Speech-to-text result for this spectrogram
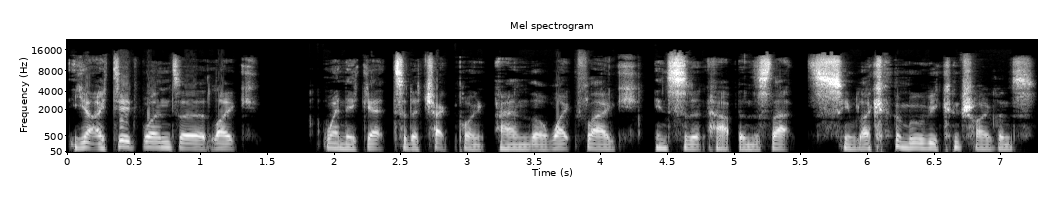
Yeah, I did wonder, like when they get to the checkpoint and the white flag incident happens, that seemed like a movie contrivance.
